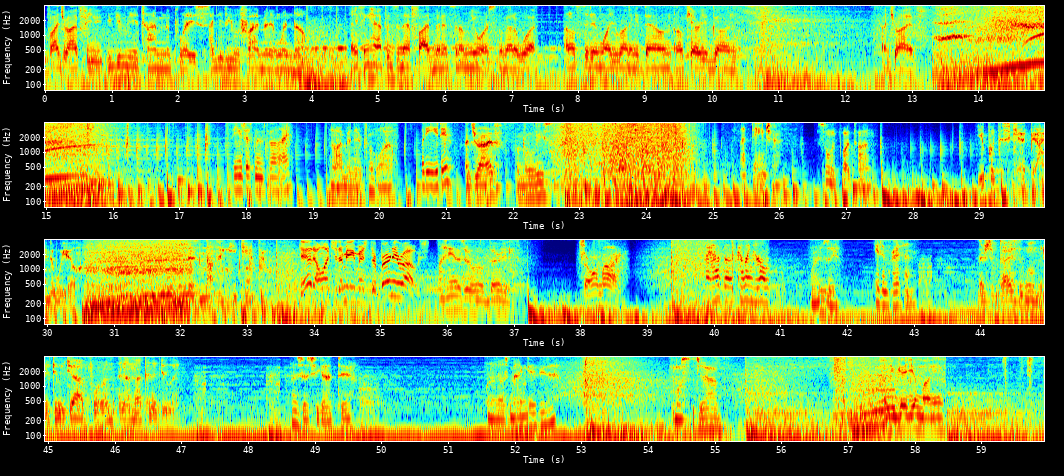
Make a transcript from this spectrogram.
If I drive for you, you give me a time and a place. I give you a five-minute window. Anything happens in that five minutes, and I'm yours, no matter what. I don't sit in while you're running it down. I don't carry a gun. I drive. So you just moved to LA? No, I've been here for a while. What do you do? I drive for movies. Isn't that dangerous? It's only part-time. You put this kid behind the wheel. There's nothing he can't do. Kid, I want you to meet Mr. Bernie Rose. My hands are a little dirty. So am I. My husband's coming home. Where is he? He's in prison. There's some guys that want me to do a job for them, and I'm not gonna do it. What is that you got there? One of those men gave you that? What's the job? When you get your money,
